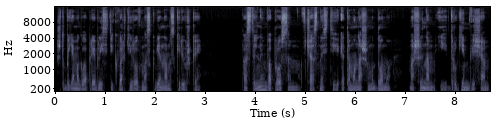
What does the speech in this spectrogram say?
чтобы я могла приобрести квартиру в Москве нам с Кирюшкой. По остальным вопросам, в частности, этому нашему дому, машинам и другим вещам,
